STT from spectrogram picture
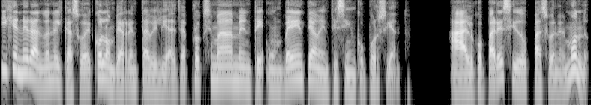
y generando en el caso de Colombia rentabilidades de aproximadamente un 20 a 25%. Algo parecido pasó en el mundo.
